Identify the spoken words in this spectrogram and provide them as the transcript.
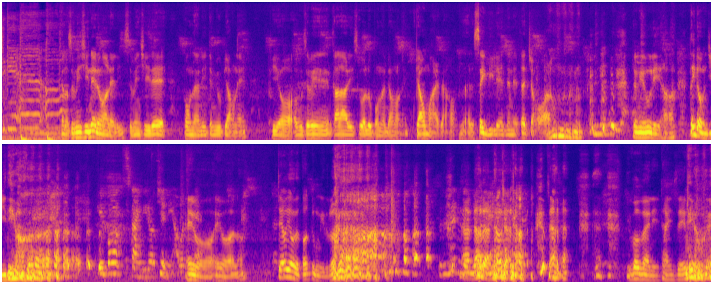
to get out. ကျွန်တော်သပင်ရှည်နဲ့တုန်းကလည်းလीသပင်ရှည်တဲ့ပုံစံလေးတစ်မျိုးပြောင်းတယ် ပြီးတော့အခုသပင်ကာလာတွေဆိုအဲ့လိုပုံစံပြောင်းတော့လည်းပြောင်းပါတယ်ဗျဟောစိတ်လေးလည်းနည်းနည်းတက်ကြော်သွားတော့ဒီမျိုးမှုတွေတကယ်လို့လေဟာတိတ်တော့မကြည့်သေးပါဘူး K-pop style ပြီးတော့ဖြစ်နေတာပေါ့အေးဟောအေးဟောနော်တယောက်ယောက်တော့တူနေသလိုဘယ်သူလဲတူနောက်တာနောက်တာနောက်နောက်တာဒီဘဘန်နေထိုင်စဲနေဦးပဲ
